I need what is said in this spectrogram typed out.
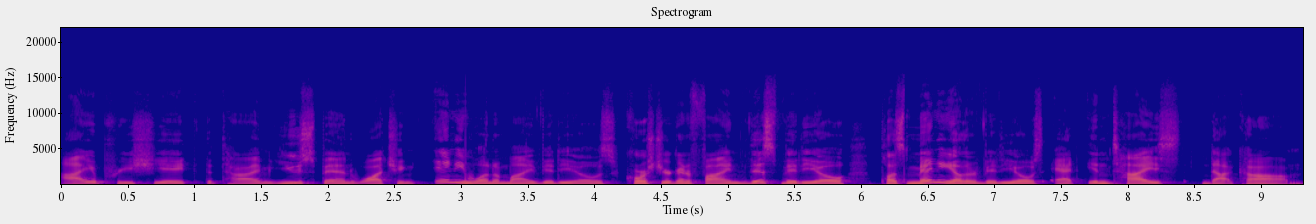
I appreciate the time you spend watching any one of my videos. Of course, you're going to find this video plus many other videos at entice.com.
